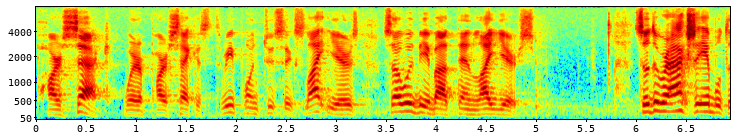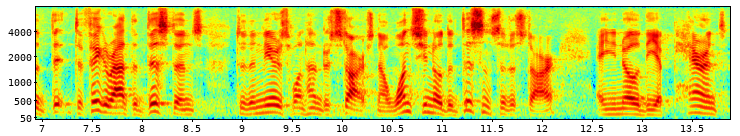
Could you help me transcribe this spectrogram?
parsec, where a parsec is 3.26 light years, so it would be about 10 light years. So they were actually able to, to figure out the distance to the nearest 100 stars. Now once you know the distance to the star, and you know the apparent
